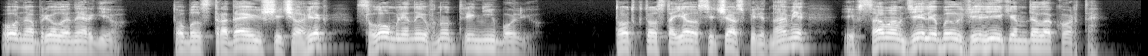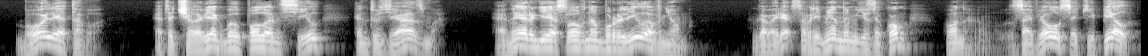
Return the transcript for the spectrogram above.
он обрел энергию. То был страдающий человек, сломленный внутренней болью. Тот, кто стоял сейчас перед нами, и в самом деле был великим Делакорте. Более того, этот человек был полон сил, энтузиазма. Энергия словно бурлила в нем. Говоря современным языком, он завелся, кипел.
